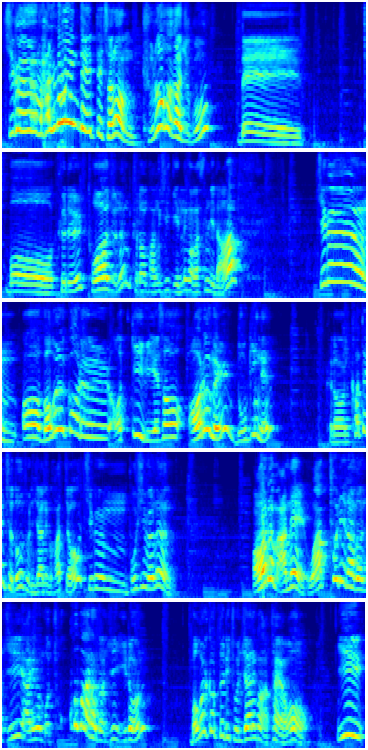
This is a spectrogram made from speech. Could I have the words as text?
지금 할로윈 데이 때처럼 들어가가지고 네, 뭐 그를 도와주는 그런 방식이 있는 것 같습니다. 지금 어, 먹을 거를 얻기 위해서 얼음을 녹이는 그런 컨텐츠도 존재하는 것 같죠. 지금 보시면은 얼음 안에 와플이라든지 아니면 뭐 초코바라든지 이런 먹을 것들이 존재하는 것 같아요. 이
